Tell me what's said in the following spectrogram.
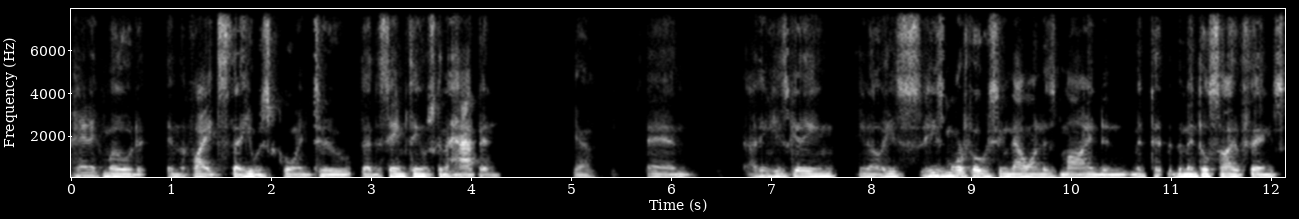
panic mode in the fights that he was going to that the same thing was going to happen. Yeah. And I think he's getting you know he's he's more focusing now on his mind and ment- the mental side of things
